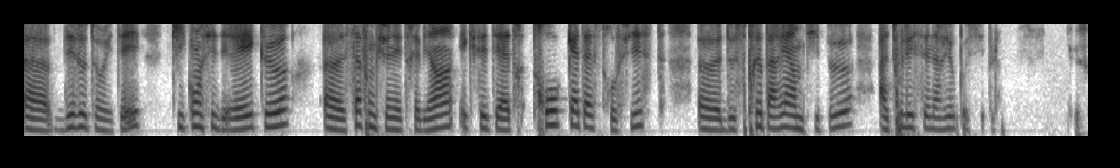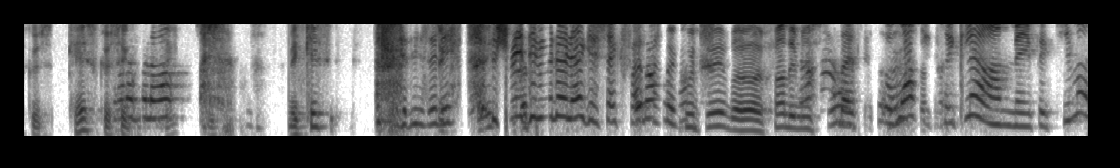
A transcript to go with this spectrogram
euh, des autorités qui considéraient que euh, ça fonctionnait très bien et que c'était être trop catastrophiste de se préparer un petit peu à tous les scénarios possibles. Qu'est-ce que qu'est-ce que c'est Mais qu'est-ce Désolée, je fais des monologues à chaque fois. Ah non, mais écoutez, bah, fin d'émission. Bah, au moins, c'est très clair, hein, mais effectivement,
